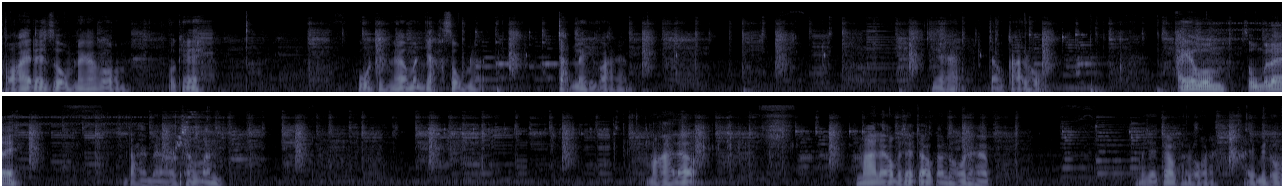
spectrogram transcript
ขอให้ได้สุ่มนะครับผม โอเค พูดถึงแล้วมันอยากสุ่มแล้ว จัดเลยดีกว่านะครับ เนี่ยฮะ เจ้ากาโรไปครับผมสุ่มไปเลย ตายไม่ได้ช่างมัน มาแล้ว มาแล้วไม่ใช่เจ้ากาโลนะครับ ไม่ใช่เจ้ากาโลนะใครไม่รู้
